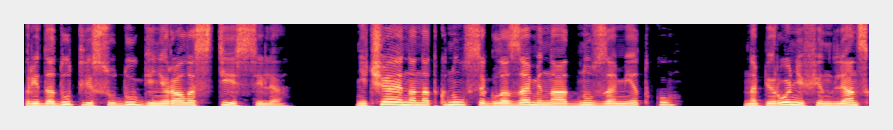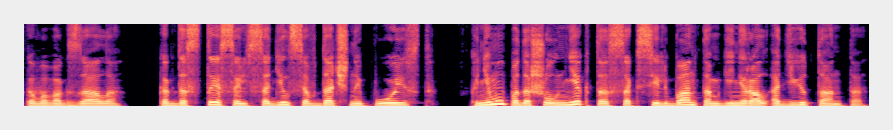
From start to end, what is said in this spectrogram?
предадут ли суду генерала Стесселя. Нечаянно наткнулся глазами на одну заметку. На перроне финляндского вокзала, когда Стессель садился в дачный поезд, к нему подошел некто с аксельбантом генерал-адъютанта.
